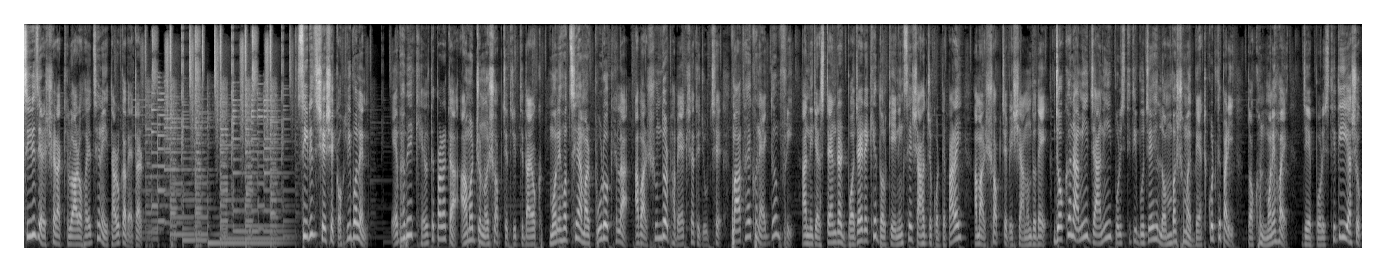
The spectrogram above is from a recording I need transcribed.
সিরিজের সেরা খেলোয়াড়ও হয়েছেন এই তারকা ব্যাটার সিরিজ শেষে কোহলি বলেন, এভাবে খেলতে পারাটা আমার জন্য সবচেয়ে তৃপ্তিদায়ক। মনে হচ্ছে আমার পুরো খেলা আবার সুন্দরভাবে একসাথে জুড়ছে মাথা এখন একদম ফ্রি আর নিজের স্ট্যান্ডার্ড বজায় রেখে দলকে ইনিংসে সাহায্য করতে পারাই আমার সবচেয়ে বেশি আনন্দ দেয়। যখন আমি জানি পরিস্থিতি বুঝে লম্বা সময় ব্যাট করতে পারি, তখন মনে হয় যে পরিস্থিতিই আসুক,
